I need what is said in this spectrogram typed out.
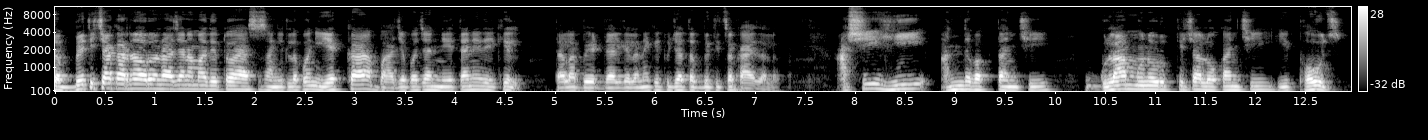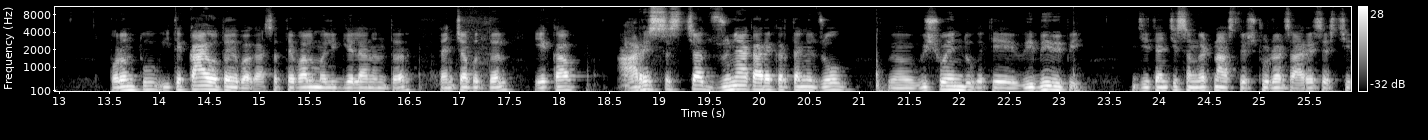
तब्येतीच्या कारणावरून राजीनामा देतो आहे असं सांगितलं पण एका भाजपच्या नेत्याने देखील त्याला भेट द्यायला गेला नाही की तुझ्या तब्येतीचं काय झालं. अशी ही अंधभक्तांची गुलाम मनोवृत्तीच्या लोकांची ही फौज. परंतु इथे काय होतं आहे बघा सत्यपाल मलिक गेल्यानंतर त्यांच्याबद्दल एका आर एस एसच्या जुन्या कार्यकर्त्याने जो विश्व हिंदू ते व्ही बी व्ही पी जी त्यांची संघटना असते स्टुडंट्स आर एस एसची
